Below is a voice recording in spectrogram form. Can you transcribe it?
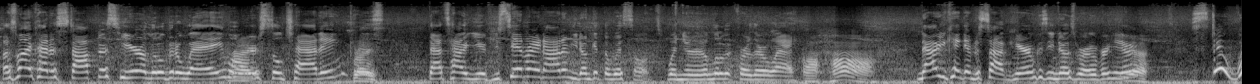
That's why I kind of stopped us here a little bit away while we Right. were still chatting. Right. That's how you, if you stand right on him, you don't get the whistle. It's when you're a little bit further away. Aha. Now you can't get him to stop. Hear him because he knows we're over here. Yeah. Stu, woo!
